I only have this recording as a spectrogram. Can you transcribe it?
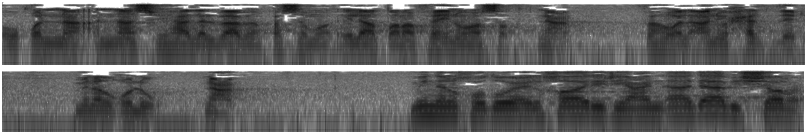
وقلنا الناس في هذا الباب انقسموا إلى طرفين ووسط. نعم. فهو الآن يحذر من الغلو. نعم. من الخضوع الخارج عن آداب الشرع.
